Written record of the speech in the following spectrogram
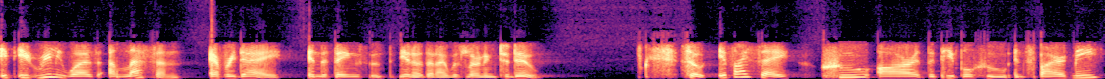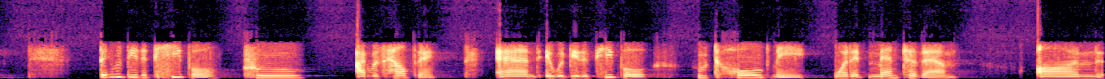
it, it really was a lesson every day in the things, you know, that I was learning to do. So if I say, who are the people who inspired me? They would be the people who I was helping. And it would be the people who told me what it meant to them on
